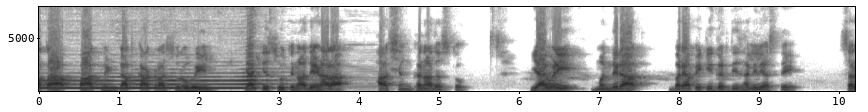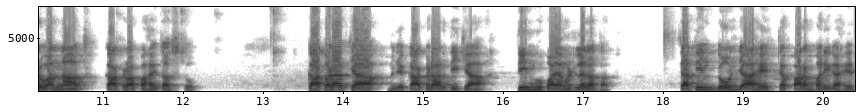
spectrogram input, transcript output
आता पाच मिनिटात काकडा सुरू होईल याची सूचना देणारा हा शंखनाद असतो. यावेळी मंदिरात बऱ्यापैकी गर्दी झालेली असते. सर्वांनाच काकडा पाहायचा असतो. काकडाच्या म्हणजे काकडा आरतीच्या तीन भूपाळ्या म्हटल्या जातात. त्यातील दोन ज्या आहेत त्या पारंपरिक आहेत.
